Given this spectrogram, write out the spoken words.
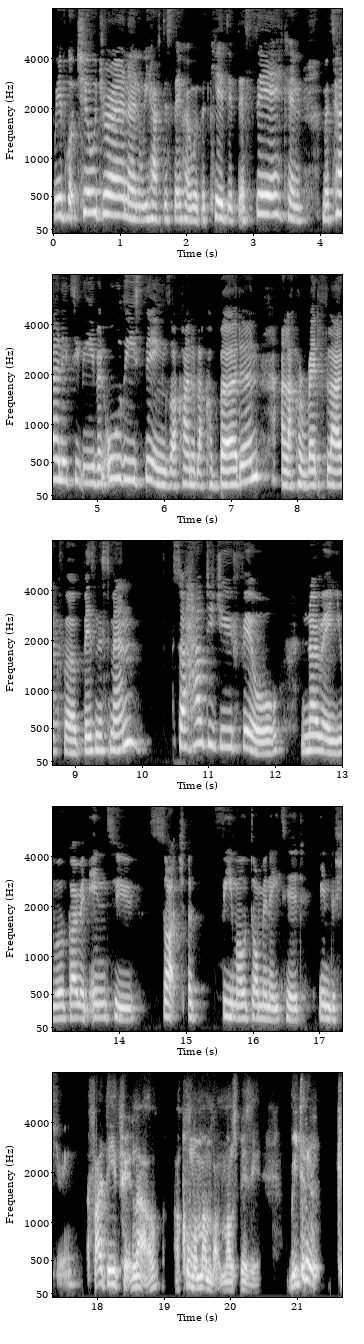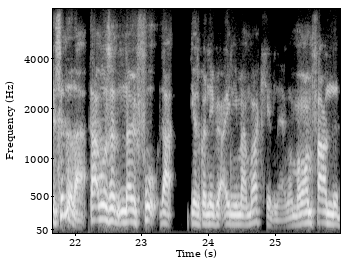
we've got children and we have to stay home with the kids if they're sick and maternity leave and all these things are kind of like a burden and like a red flag for businessmen. So how did you feel knowing you were going into such a female dominated industry? If I deep it now, I'll call my mum, but mum's busy. We didn't consider that. That wasn't no thought that you was going to be only man working there. When my mum found the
